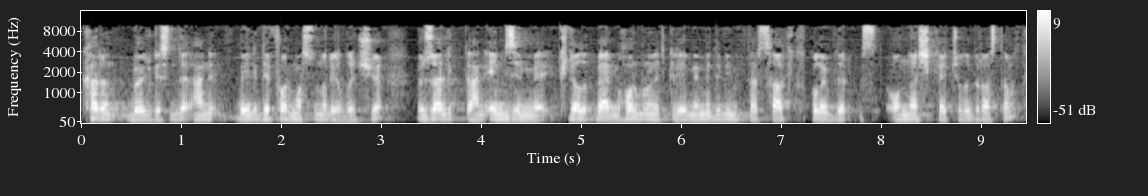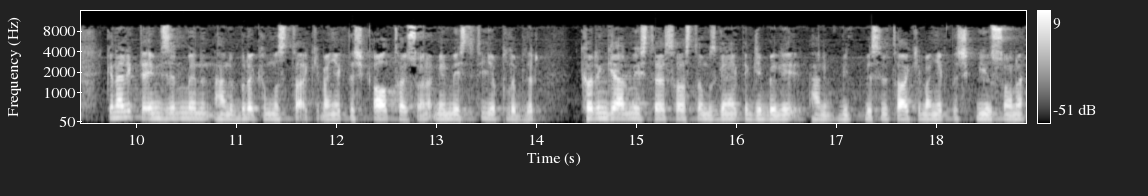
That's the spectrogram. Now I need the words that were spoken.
karın bölgesinde hani belli deformasyonlara yol açıyor. Özellikle hani emzirme, kilo alıp verme, hormonal etkileri memede bir miktar sarkıklık olabilir. Ondan şikayetçi olabilir hastamız. Genellikle emzirmenin hani bırakılması takiben yaklaşık 6 ay sonra meme estetiği yapılabilir. Karın germe isterse hastamız genellikle gebeliği hani bitmesini takiben yaklaşık bir yıl sonra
